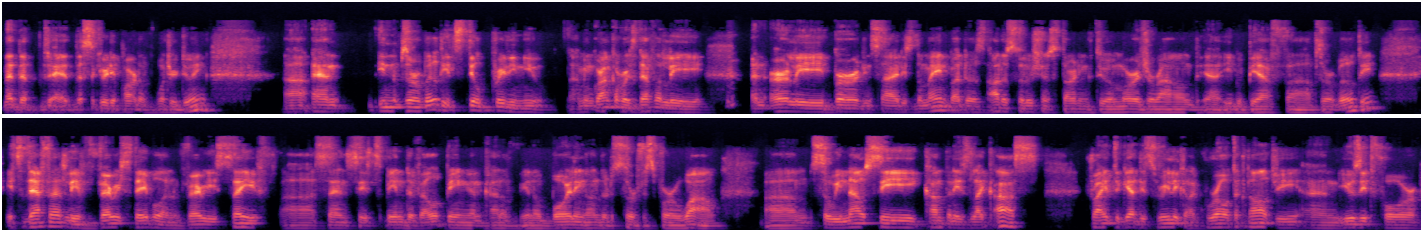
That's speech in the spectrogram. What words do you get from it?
the, the security part of what you're doing. Uh, and in observability, it's still pretty new. I mean, Groundcover is definitely an early bird inside this domain, but there's other solutions starting to emerge around eBPF uh, observability. It's definitely very stable and very safe uh, since it's been developing and kind of you know boiling under the surface for a while. Um, so we now see companies like us trying to get this really like raw technology and use it for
